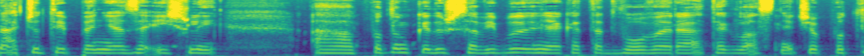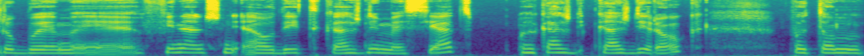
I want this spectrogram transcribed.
na čo tie peniaze išli. A potom, keď už sa vybuduje nejaká tá dôvera, tak vlastne čo potrebujeme je finančný audit každý mesiac, každý, každý rok. Potom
